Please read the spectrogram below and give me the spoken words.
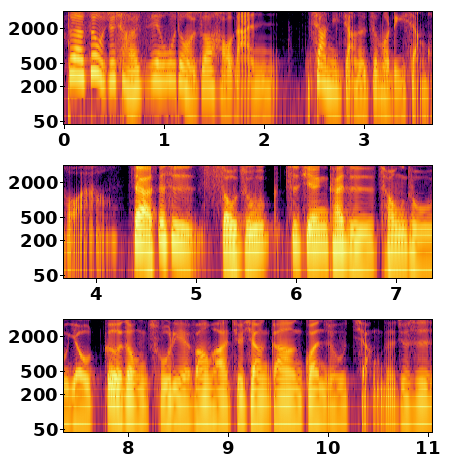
对啊，所以我觉得小孩之间互动有时候好难，像你讲的这么理想化哦。对啊，但是手足之间开始冲突，有各种处理的方法。就像刚刚冠主讲的，就是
